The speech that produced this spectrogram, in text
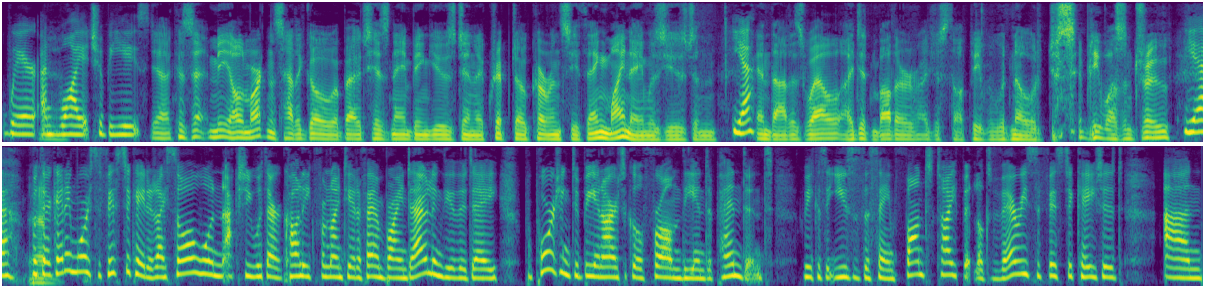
where, and why it should be used. Yeah, because uh, Micheál Martin's had a go about his name being used in a cryptocurrency thing. My name was used in Yeah. in that as well. I didn't bother. I just thought people would know. It just simply wasn't true. Yeah, but Um, they're getting more sophisticated. I saw one actually with our colleague from 98FM, Brian Dowling, the other day, purporting to be an article from The Independent because it uses the same font type. It looks very sophisticated. And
